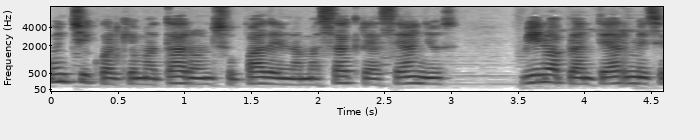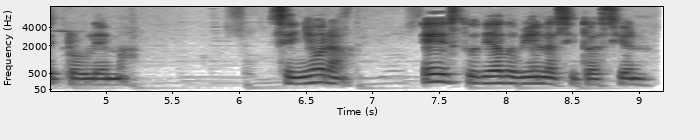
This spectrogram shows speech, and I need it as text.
Un chico al que mataron su padre en la masacre hace años vino a plantearme ese problema. Señora, he estudiado bien la situación.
